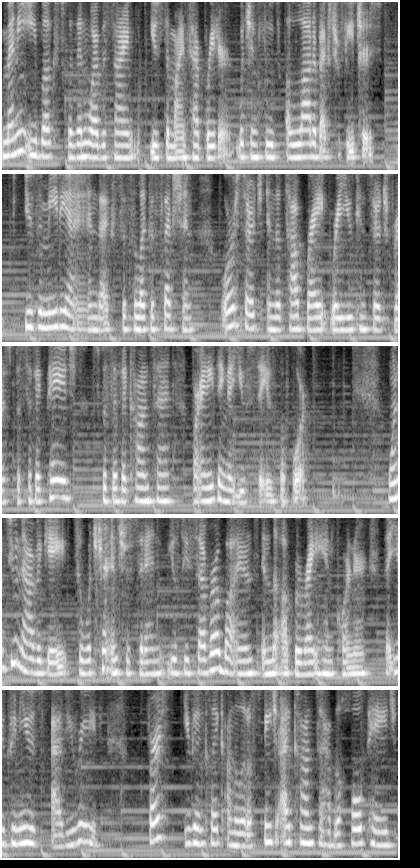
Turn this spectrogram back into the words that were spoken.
Many ebooks within WebAssign use the MindTap Reader, which includes a lot of extra features. Use the media index to select a section or search in the top right where you can search for a specific page, specific content, or anything that you've saved before. Once you navigate to what you're interested in, you'll see several buttons in the upper right hand corner that you can use as you read. First, you can click on the little speech icon to have the whole page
